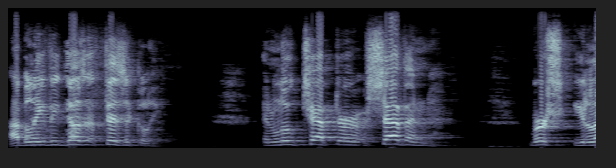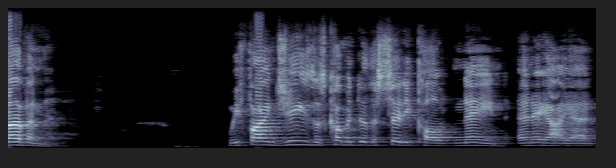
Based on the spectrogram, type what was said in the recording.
I believe he does it physically. In Luke chapter 7, verse 11, we find Jesus coming to the city called Nain, N-A-I-N.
